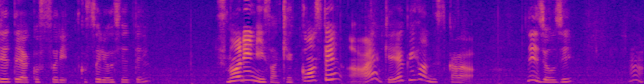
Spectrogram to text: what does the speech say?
えて？やこっそり。こっそり教えて。スノーリーニーさん結婚して？ああ契約違反ですから。ねえジョージ？うん。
